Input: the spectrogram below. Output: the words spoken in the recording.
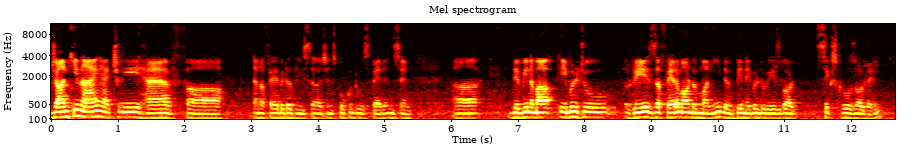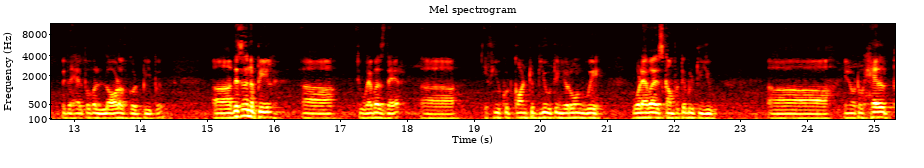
Jankee and I actually have uh, done a fair bit of research and spoken to his parents, and uh, they've been able to raise a fair amount of money. They've been able to raise about six crores already with the help of a lot of good people. Uh, this is an appeal uh, to whoever's there. Uh, if you could contribute in your own way, whatever is comfortable to you, uh, you know, to help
